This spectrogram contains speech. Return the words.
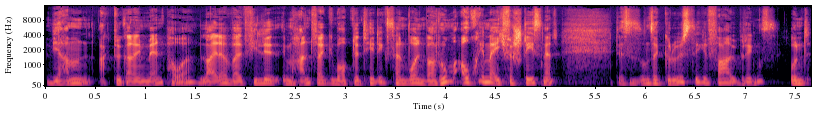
Wir haben aktuell gar nicht Manpower, leider, weil viele im Handwerk überhaupt nicht tätig sein wollen. Warum auch immer, ich verstehe es nicht. Das ist unsere größte Gefahr übrigens. Und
